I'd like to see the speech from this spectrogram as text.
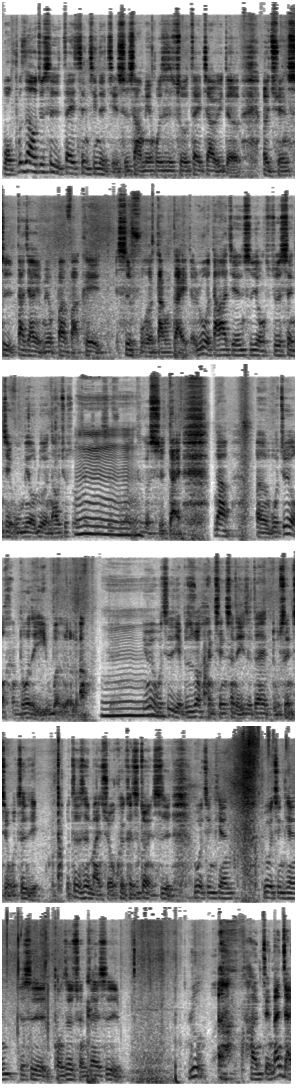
我不知道就是在圣经的解释上面，或者是说在教育的呃诠释，大家有没有办法可以是符合当代的？如果大家今天是用就是圣经无谬论，然后就说。圣经是符合各个时代。嗯、那呃，我就有很多的疑问了啦。嗯，因为我其实也不是说很虔诚的一直在读圣经，我自己我真的是蛮羞愧。可是重点是，如果今天如果今天就是同志的存在是，如果 很简单讲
